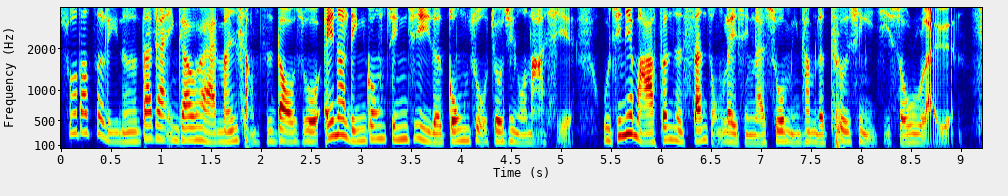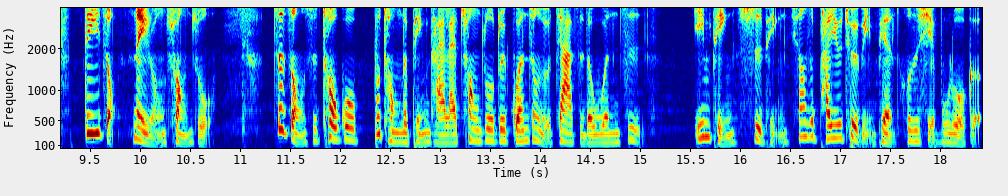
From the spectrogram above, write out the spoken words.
说到这里呢，大家应该会还蛮想知道说，诶，那零工经济的工作究竟有哪些？我今天把它分成三种类型来说明它们的特性以及收入来源。第一种，内容创作，这种是透过不同的平台来创作对观众有价值的文字、音频、视频，像是拍 YouTube 影片或是写部落格。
